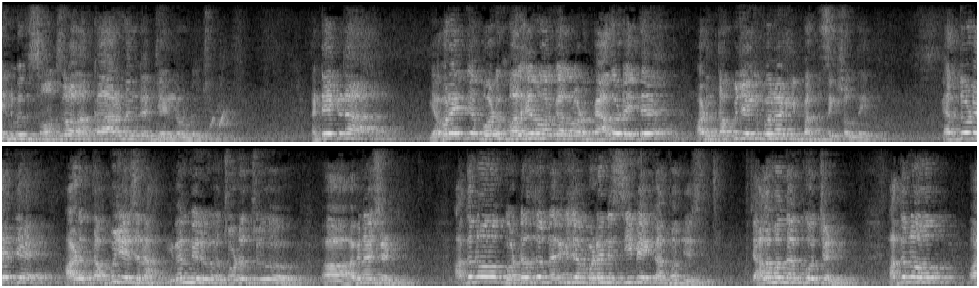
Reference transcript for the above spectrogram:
ఎనిమిది సంవత్సరాలు అకారణంగా జైల్లో ఉండొచ్చు. అంటే ఇక్కడ ఎవరైతే బడుగు బలహీన వర్గాలు ఉన్నాడో పేదోడైతే ఆడు తప్పు చేయకపోయినాడికి పెద్ద శిక్ష ఉంది. పెద్దోడైతే ఆడు తప్పు చేసిన ఈవెన్ మీరు చూడొచ్చు అవినాష్ రెడ్డి. అతను గొడ్డలతో నరికి చంపడని సిబిఐ కన్ఫర్మ్ చేసింది. చాలామంది అనుకోవచ్చండి. అతను ఆ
